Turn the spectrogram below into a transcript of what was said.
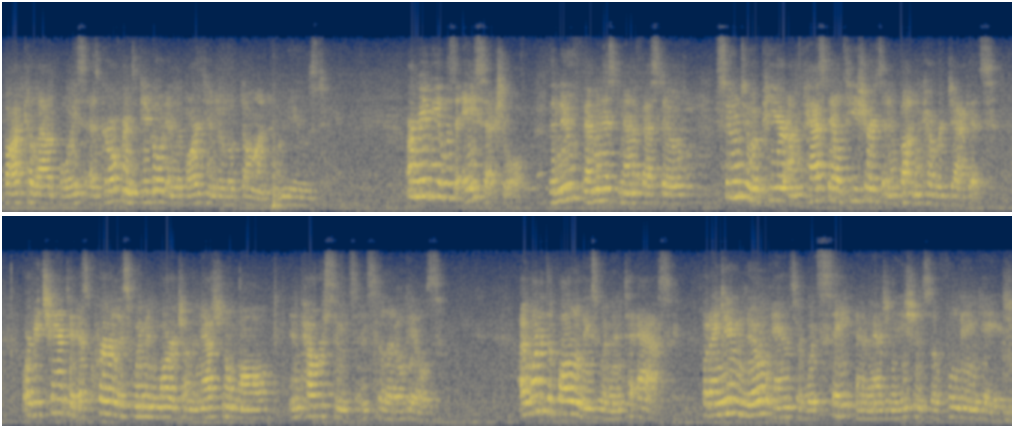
vodka-loud voice as girlfriends giggled and the bartender looked on, amused. Or maybe it was asexual, the new feminist manifesto, soon to appear on pastel t-shirts and button-covered jackets, or be chanted as querulous women march on the National Mall in power suits and stiletto heels. I wanted to follow these women to ask, but I knew no answer would sate an imagination so fully engaged.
